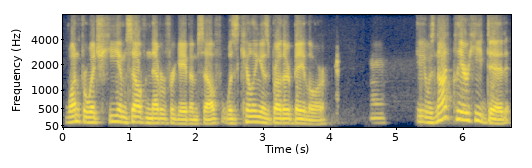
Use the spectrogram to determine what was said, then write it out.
one for which he himself never forgave himself, was killing his brother Baelor. Mm. It was not clear he did,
